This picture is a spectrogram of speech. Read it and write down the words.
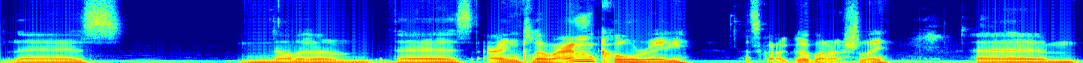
there's None of them. There's Anklo and Corey. That's quite a good one, actually. Um,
